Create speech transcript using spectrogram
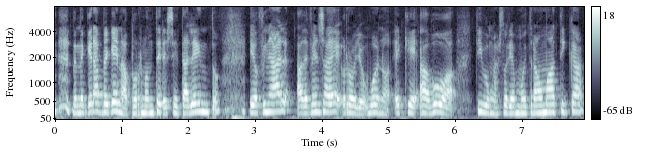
dende que era pequena por non ter ese talento e ao final a defensa é rollo, bueno, é que a boa tivo unha historia moi traumática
